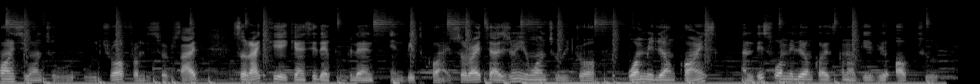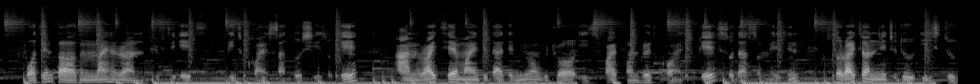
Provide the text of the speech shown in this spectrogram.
points you want to withdraw from this website. So right here you can see the equivalent in bitcoin. So right here assume you want to withdraw 1 million coins and this 1 million coins is going to give you up to 14,958 bitcoin satoshis okay? And right here mind you that the minimum withdrawal is 500 coins okay? So that's amazing. So right here you need to do is to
